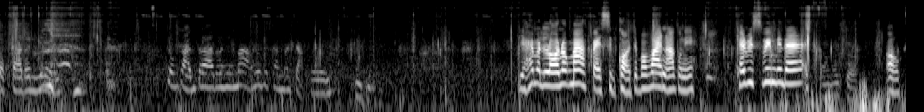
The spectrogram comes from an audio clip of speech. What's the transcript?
ตกปลาตัวนี้เลยสงสารปลาตัวนี้มากไม่มีใครมาจับเลยอย่าให้มันร้อนมากๆ 80 ก่อนจะมาว่ายน้ำตรงนี้ Can we swim in there I don't think so. อ๋อโอเค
